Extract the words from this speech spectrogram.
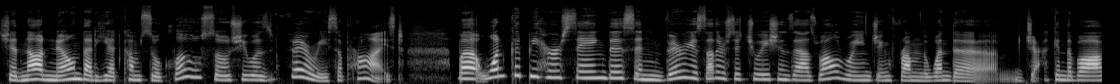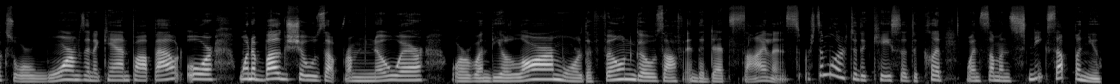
she had not known that he had come so close, so she was very surprised. But one could be her saying this in various other situations as well, ranging from when the um, jack in the box or worms in a can pop out, or when a bug shows up from nowhere, or when the alarm or the phone goes off in the dead silence, or similar to the case of the clip when someone sneaks up on you,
